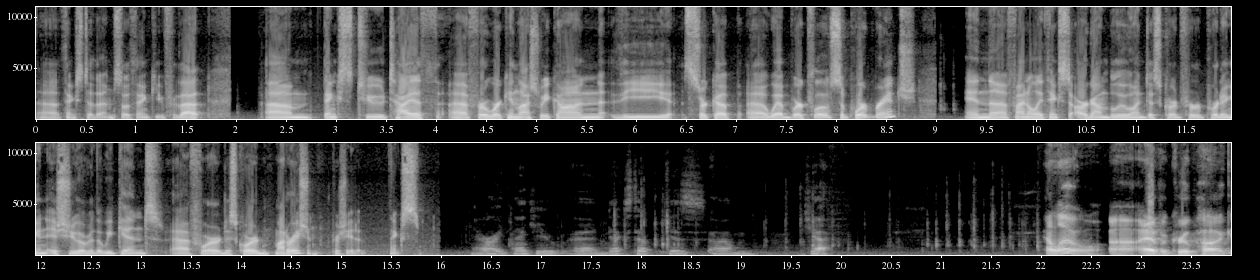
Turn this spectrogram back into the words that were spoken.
uh, thanks to them. So thank you for that. Um, thanks to Tyeth uh, for working last week on the Circup uh, web workflow support branch. And uh, finally, thanks to Argon Blue on Discord for reporting an issue over the weekend uh, for Discord moderation. Appreciate it. Thanks. All right, thank you. And next up is um, Jeff. Hello, uh, I have a group hug,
